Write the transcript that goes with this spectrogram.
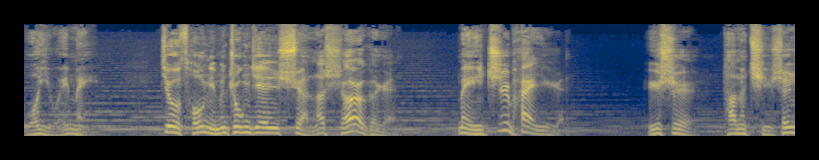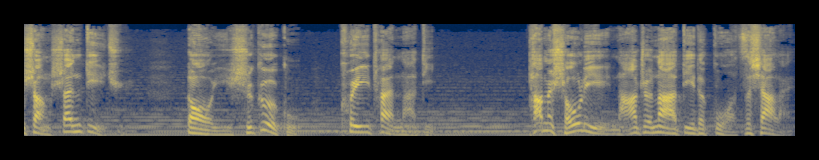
我以为美，就从你们中间选了十二个人，每支派一人。于是他们起身上山地去，到以实各谷窥探那地。他们手里拿着那地的果子下来，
